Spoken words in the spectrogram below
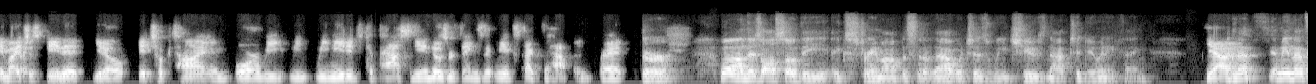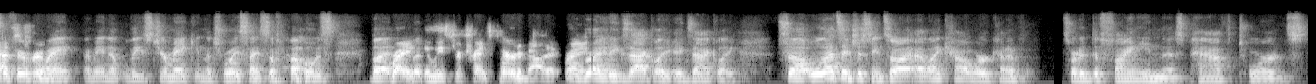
it might just be that you know it took time or we we, we needed capacity and those are things that we expect to happen right sure well, and there's also the extreme opposite of that, which is we choose not to do anything. Yeah. And that's, I mean, that's, that's a fair true. point. I mean, at least you're making the choice, I suppose. But right. But, at least you're transparent about it. Right. Right. Exactly. Exactly. So, well, that's interesting. So I, I like how we're kind of sort of defining this path towards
